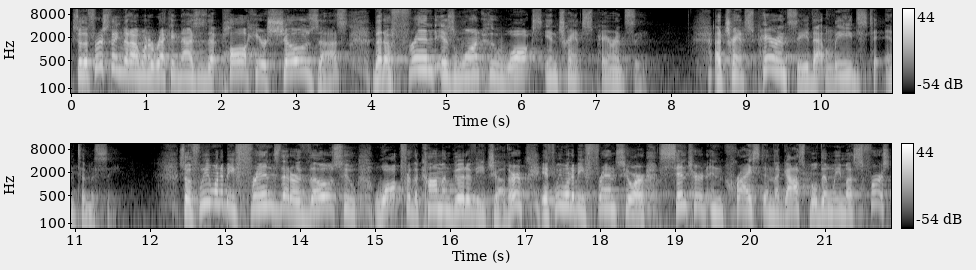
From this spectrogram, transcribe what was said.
So, the first thing that I want to recognize is that Paul here shows us that a friend is one who walks in transparency, a transparency that leads to intimacy. So, if we want to be friends that are those who walk for the common good of each other, if we want to be friends who are centered in Christ and the gospel, then we must first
